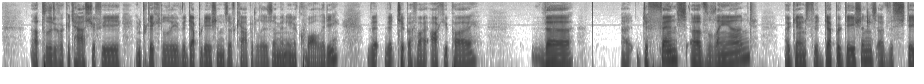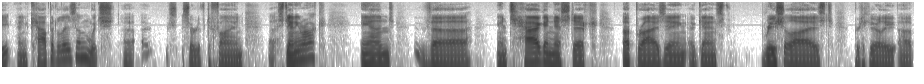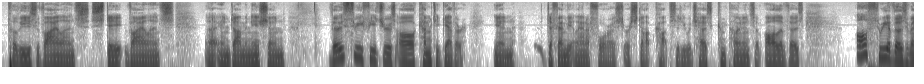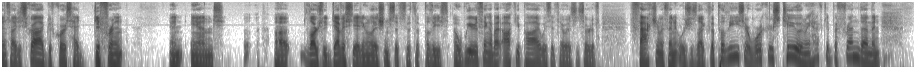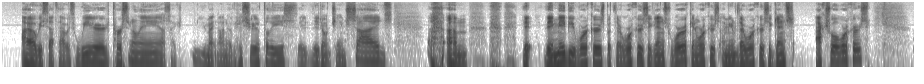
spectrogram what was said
uh, political catastrophe, and particularly the depredations of capitalism and inequality that, that typify Occupy, the uh, defense of land against the depredations of the state and capitalism, which uh, s- sort of define uh, Standing Rock, and the antagonistic uprising against racialized, particularly uh, police violence, state violence, uh, and domination. Those three features all come together in Defend the Atlanta Forest or Stop Cop City, which has components of all of those. All three of those events I described, of course, had different and and uh, largely devastating relationships with the police. A weird thing about Occupy was that there was a sort of faction within it, which is like the police are workers too, and we have to befriend them. And I always thought that was weird personally. I was like, you might not know the history of police. They, they don't change sides. um, they, they may be workers, but they're workers against work, and workers, I mean, they're workers against actual workers.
